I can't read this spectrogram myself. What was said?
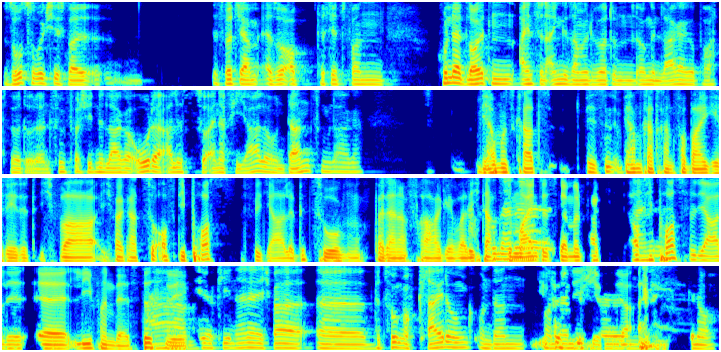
so zurückschickst, weil äh, es wird ja, also ob das jetzt von 100 Leuten einzeln eingesammelt wird und in irgendein Lager gebracht wird oder in fünf verschiedene Lager oder alles zu einer Filiale und dann zum Lager. Wir haben uns gerade, wir, wir haben gerade dran vorbeigeredet. Ich war, ich war gerade zu oft die Postfiliale bezogen bei deiner Frage, weil ich Ach, dachte, du meintest, wenn man auf die Postfiliale äh, liefern lässt. Ah, deswegen. Ah, okay, okay. Nein, nein, ich war äh, bezogen auf Kleidung und dann Verstehe ich jetzt, ja. Genau.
